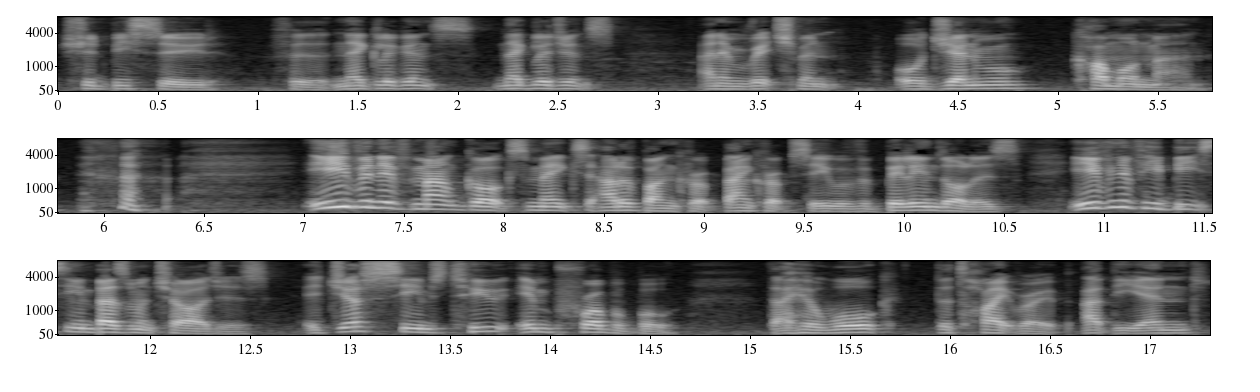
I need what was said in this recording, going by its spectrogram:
should be sued for negligence, negligence and enrichment or general come on man. even if Mount Gox makes out of bankrupt, bankruptcy with a billion dollars, even if he beats the embezzlement charges, it just seems too improbable that he'll walk the tightrope at the end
